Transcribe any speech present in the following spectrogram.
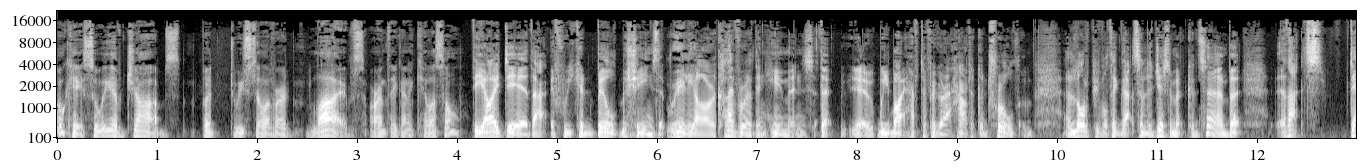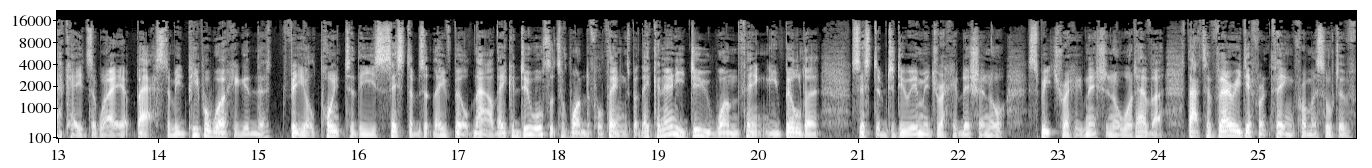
Okay, so we have jobs, but do we still have our lives? Aren't they going to kill us all? The idea that if we can build machines that really are cleverer than humans, that you know, we might have to figure out how to control them. A lot of people think that's a legitimate concern, but that's decades away at best. I mean, people working in the field point to these systems that they've built now. They can do all sorts of wonderful things, but they can only do one thing. You build a system to do image recognition or speech recognition or whatever. That's a very different thing from a sort of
